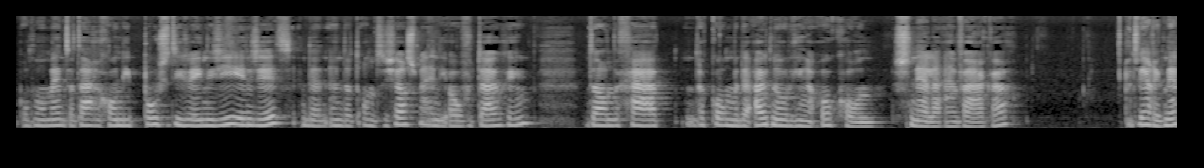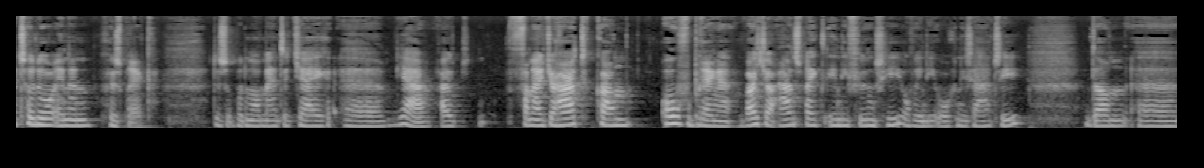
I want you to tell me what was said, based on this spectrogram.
op het moment dat daar gewoon die positieve energie in zit, en, en dat enthousiasme en die overtuiging, dan, gaat, dan komen de uitnodigingen ook gewoon sneller en vaker. Het werkt net zo door in een gesprek. Dus op het moment dat jij uh, ja, uit, vanuit je hart kan overbrengen wat jou aanspreekt in die functie of in die organisatie, dan, uh,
